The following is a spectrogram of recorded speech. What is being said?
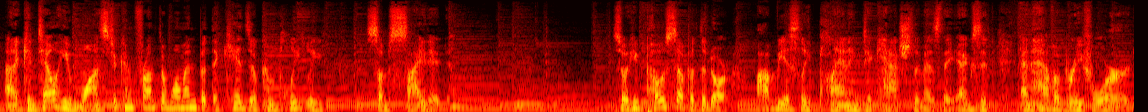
And I can tell he wants to confront the woman, but the kids have completely subsided. So he posts up at the door, obviously planning to catch them as they exit and have a brief word.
